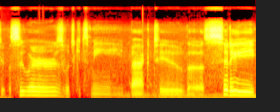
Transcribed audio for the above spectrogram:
To the sewers, which gets me back to the city.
